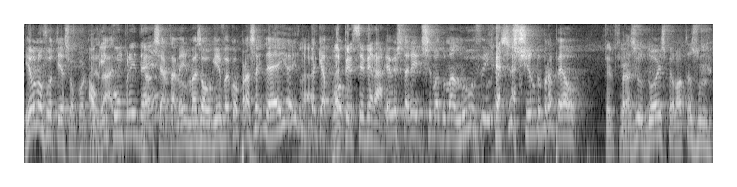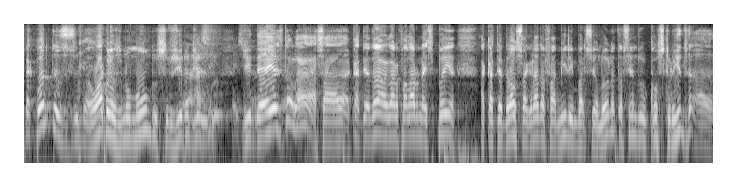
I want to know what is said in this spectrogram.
Eu não vou ter essa oportunidade. Alguém compra a ideia. Não, certamente, mas alguém vai comprar essa ideia e Claro, daqui a vai pouco. perseverar. Eu estarei de cima de uma nuvem assistindo o Brapel. Perfeito. Brasil 2, Pelotas 1. É, Quantas obras no mundo surgiram de, Ah, sim, é de ideias estão lá. Essa catedral, agora falaram na Espanha, a Catedral Sagrada Família em Barcelona está sendo construída há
